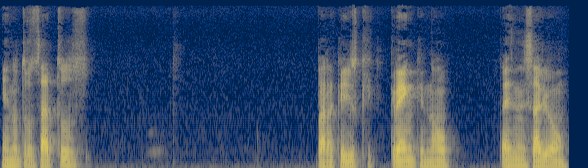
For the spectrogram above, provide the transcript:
En otros datos, para aquellos que creen que no es necesario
